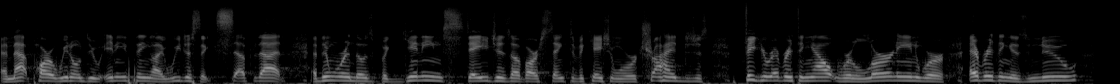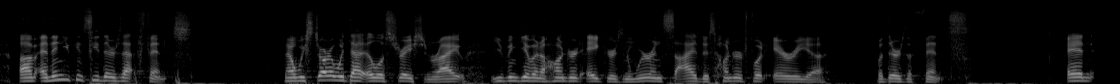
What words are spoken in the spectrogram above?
and that part we don't do anything, like we just accept that. And then we're in those beginning stages of our sanctification where we're trying to just figure everything out. We're learning, where everything is new. Um, and then you can see there's that fence. Now, we started with that illustration, right? You've been given 100 acres, and we're inside this 100 foot area, but there's a fence. And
